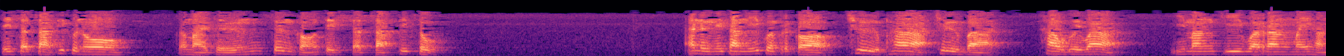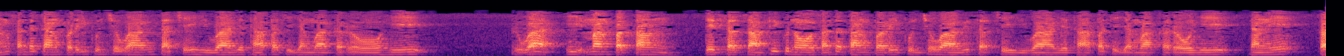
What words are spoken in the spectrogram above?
ติสัสะพิคุโน ก็หมายถึงซึ่งของติสัสสะพิสุอันหนึ่งในคำนี้ควรประกอบชื่อผ้าชื่อบาทเข้าด้วยว่า อิมังจีวรังไมหังสันตกังปริพุนชวาวิสัชเชหิวายถาปัจิยังวากโรหิหรือว่าอิมังปตังติดสัสสะพิคุโนสันตตังปริพุนชวาวิสัชเชหิวายถาปัจิยังวากโรหิดังนี้ก็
